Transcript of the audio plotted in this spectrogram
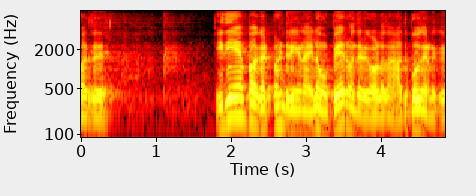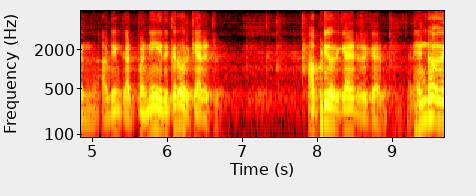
வருது. இது ஏன்ப்பா கட் பண்ணுறீங்கன்னா இல்லை உன் பேர் வந்திருக்கு அவ்வளோதான் அது போதும் எனக்கு அப்படின்னு கட் பண்ணி இருக்கிற ஒரு கேரக்டர் அப்படி ஒரு கேரக்டர் இருக்கார். ரெண்டாவது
